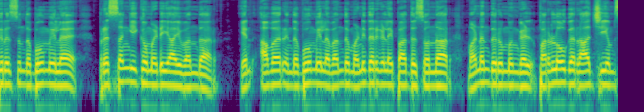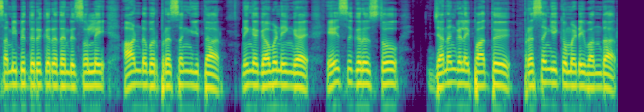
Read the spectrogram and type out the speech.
கிறிஸ்து இந்த பூமியில பிரசங்கிக்கும்படியாய் வந்தார். என் அவர் இந்த பூமியில வந்து மனிதர்களை பார்த்து சொன்னார் மனம் திரும்புங்கள் பரலோக ராஜ்யம் சமீபித்திருக்கிறது என்று சொல்லி ஆண்டவர் பிரசங்கித்தார். நீங்க கவனிங்க ஏசு கிறிஸ்து ஜனங்களை பார்த்து பிரசங்கிக்கும்படி வந்தார்.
